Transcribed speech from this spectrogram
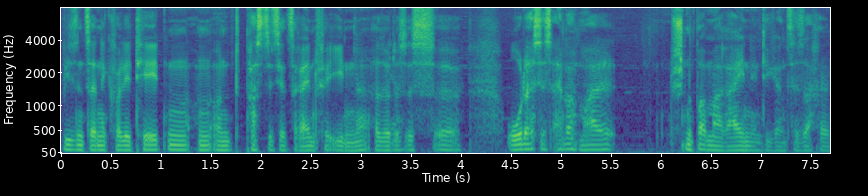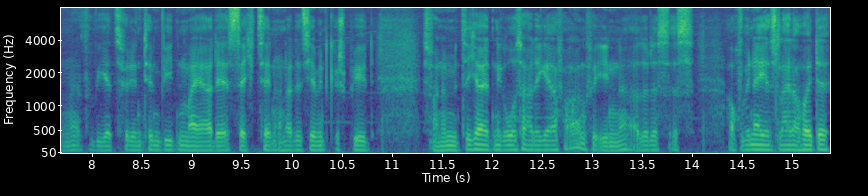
wie sind seine Qualitäten und, und passt es jetzt rein für ihn. Ne? Also das ist, äh, oder es ist einfach mal, schnupper mal rein in die ganze Sache. Ne? So wie jetzt für den Tim Wiedenmeier, der ist 16 und hat jetzt hier mitgespielt. Das war mit Sicherheit eine großartige Erfahrung für ihn. Ne? Also das ist, auch wenn er jetzt leider heute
